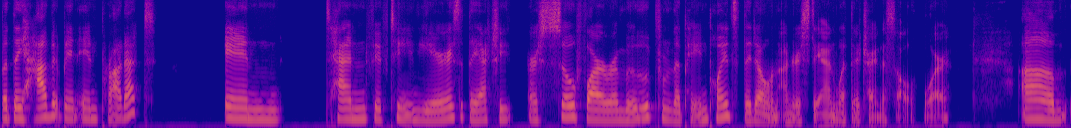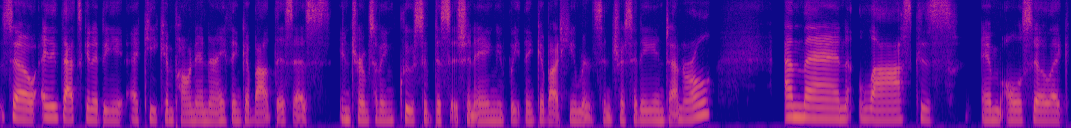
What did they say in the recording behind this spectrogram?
but they haven't been in product in 10, 15 years that they actually are so far removed from the pain points, they don't understand what they're trying to solve for. Um, so I think that's going to be a key component. And I think about this as in terms of inclusive decisioning, if we think about human centricity in general. And then last, because I'm also like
